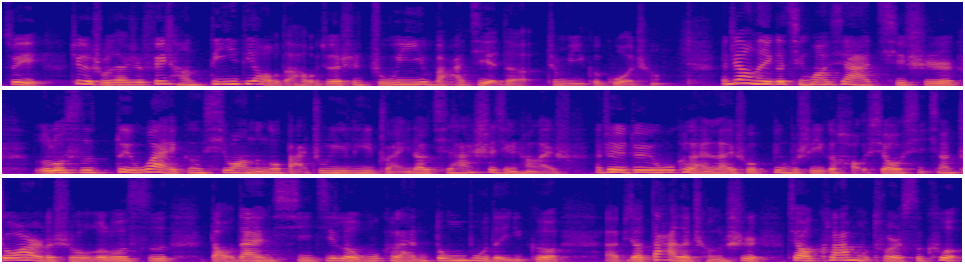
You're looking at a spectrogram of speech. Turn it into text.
所以这个时候他是非常低调的哈，我觉得是逐一瓦解的这么一个过程。那这样的一个情况下，其实俄罗斯对外更希望能够把注意力转移到其他事情上来说。那这对于乌克兰来说并不是一个好消息。像周二的时候，俄罗斯导弹袭击了乌克兰东部的一个呃比较大的城市，叫克拉姆托尔斯克。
